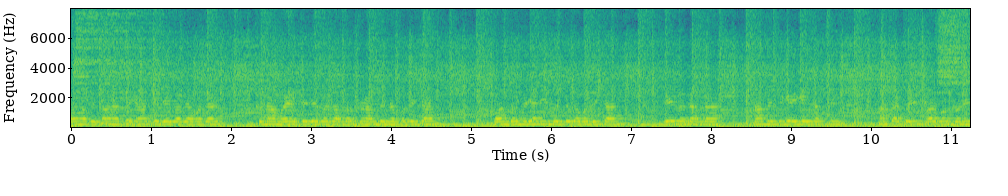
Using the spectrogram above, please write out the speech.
বাংলাদেশ আনার থেকে আছে যেভাবে আমাদের সুনাম হয়েছে যেভাবে আমরা সুনামধন্য প্রতিষ্ঠান। বন্ধ মিডিয়া নির্বাচিত প্রতিষ্ঠান। যেভাবে আমরা সামনের দিকে এগিয়ে যাচ্ছি, আশা করি সর্বক্ষণে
